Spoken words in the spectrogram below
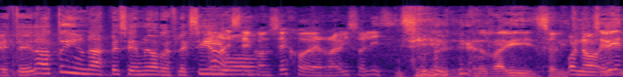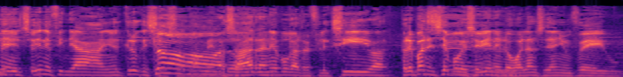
Este, no, estoy en una especie de medio reflexivo. No, ese consejo de Rabí Solís. Sí, el, el rabí solito. Bueno, se, le- viene, le- se viene fin de año, creo que es Claro. eso también. Nos agarra en época reflexiva. Prepárense Sí. porque se vienen los balances de año en Facebook.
